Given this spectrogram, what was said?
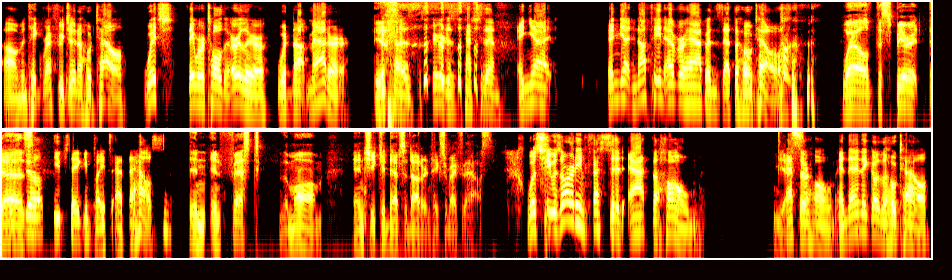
um, and take refuge in a hotel, which they were told earlier would not matter Yeah. because the spirit is attached to them, and yet, and yet nothing ever happens at the hotel. Well, the spirit it does still keeps taking place at the house. in, infest the mom, and she kidnaps the daughter and takes her back to the house. Well, she was already infested at the home, Yes. at their home, and then they go to the hotel,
